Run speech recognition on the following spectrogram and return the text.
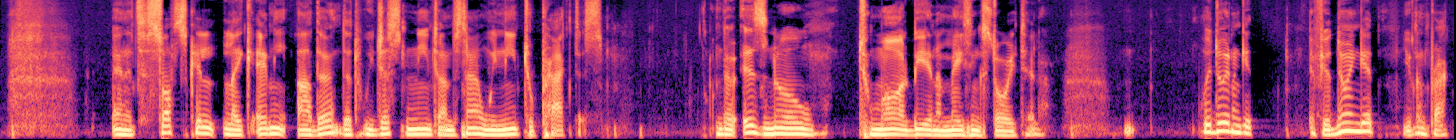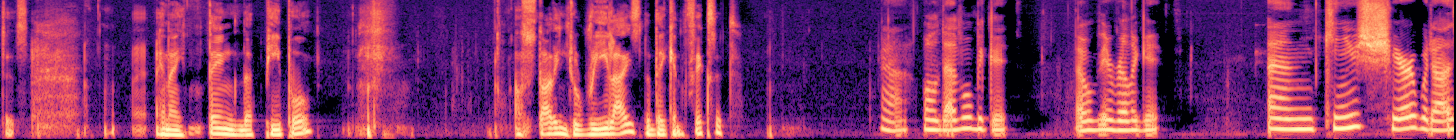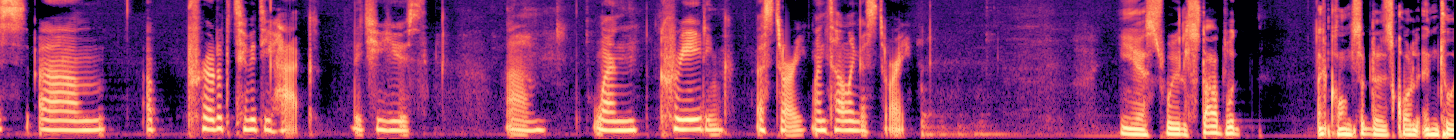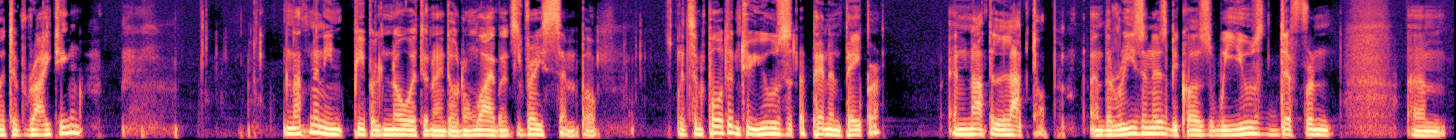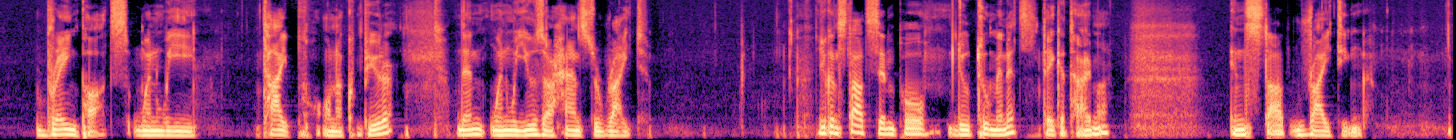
And it's a soft skill like any other that we just need to understand. We need to practice. There is no tomorrow be an amazing storyteller. We're doing it. If you're doing it, you can practice. And I think that people are starting to realize that they can fix it. Yeah, well, that will be good. That will be really good. And can you share with us um, productivity hack that you use um, when creating a story, when telling a story? Yes, we'll start with a concept that is called intuitive writing not many people know it, and I don't know why, but it's very simple. It's important to use a pen and paper and not a laptop. And the reason is because we use different um, brain parts when we type on a computer than when we use our hands to write. You can start simple, do two minutes, take a timer, and start writing.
